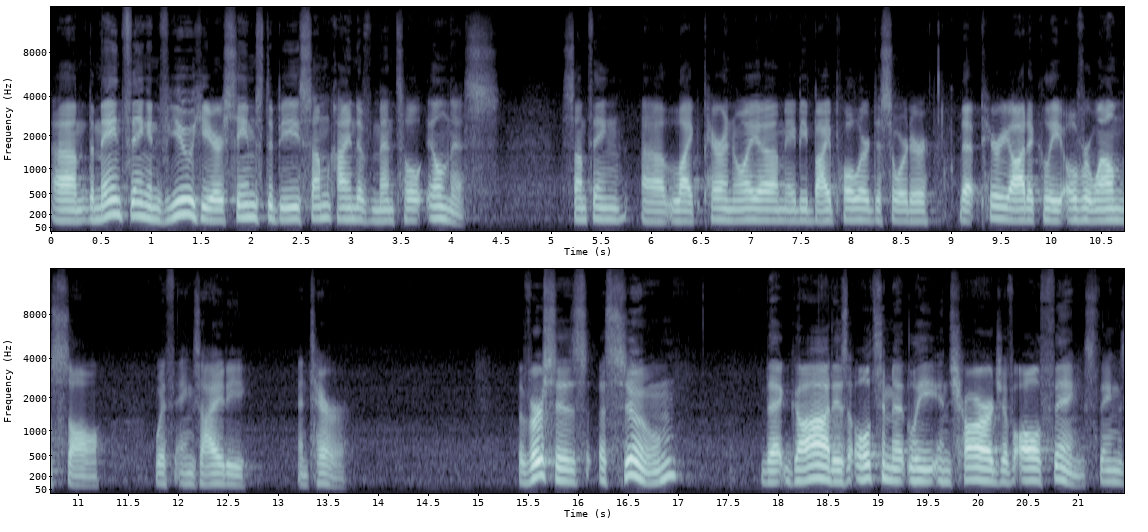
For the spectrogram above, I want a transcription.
um, the main thing in view here seems to be some kind of mental illness something uh, like paranoia, maybe bipolar disorder, that periodically overwhelms Saul with anxiety and terror. The verses assume that God is ultimately in charge of all things, things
